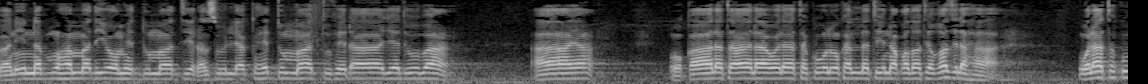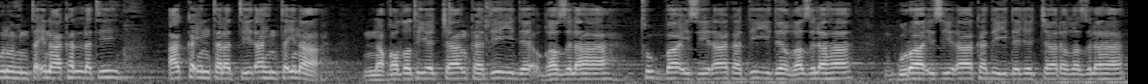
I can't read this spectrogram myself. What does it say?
baniin nabi muhammad yoom heddummaatti rasuulli akka heddummaattu fedhaa jedhuuba aaya وقال تعالى ولا تكونوا كالتي نقضت غزلها ولا تكونوا هنتئنا كالتي أك انتلتي لا هنتئنا نقضت يجان كديد غزلها تبا إسيرا كديد غزلها قرى إسيرا كديد ججار غزلها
